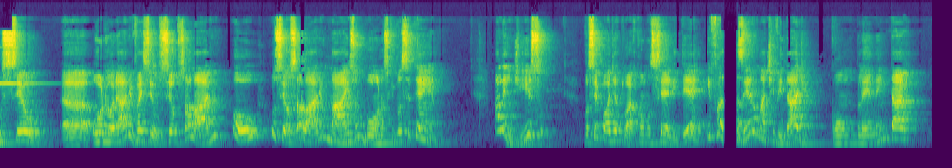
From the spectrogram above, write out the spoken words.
O seu uh, honorário vai ser o seu salário ou o seu salário mais um bônus que você tenha. Além disso, você pode atuar como CLT e fazer uma atividade complementar.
